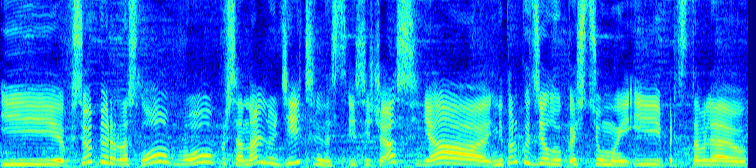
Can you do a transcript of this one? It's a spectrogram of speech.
И все переросло в профессиональную деятельность. И сейчас я не только делаю костюмы и представляю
